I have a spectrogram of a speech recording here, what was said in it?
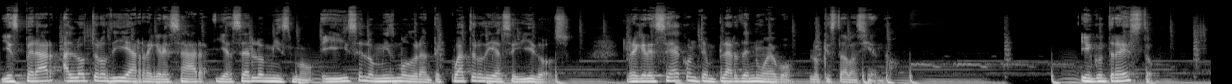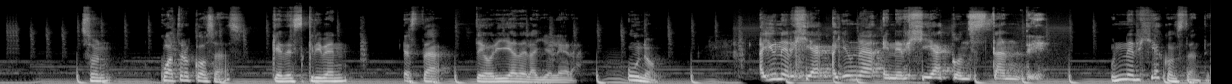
y esperar al otro día regresar y hacer lo mismo, y hice lo mismo durante cuatro días seguidos, regresé a contemplar de nuevo lo que estaba haciendo. Y encontré esto. Son cuatro cosas que describen esta teoría de la hielera. Uno, hay una energía, hay una energía constante. Una energía constante.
